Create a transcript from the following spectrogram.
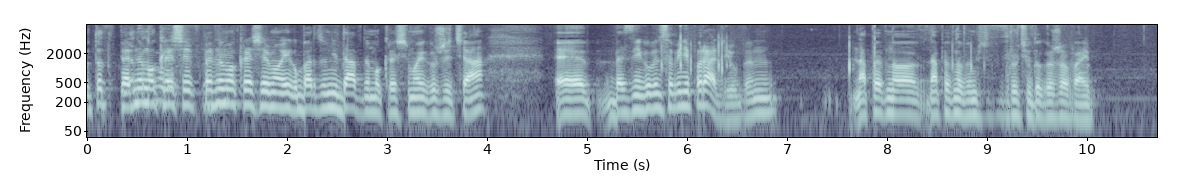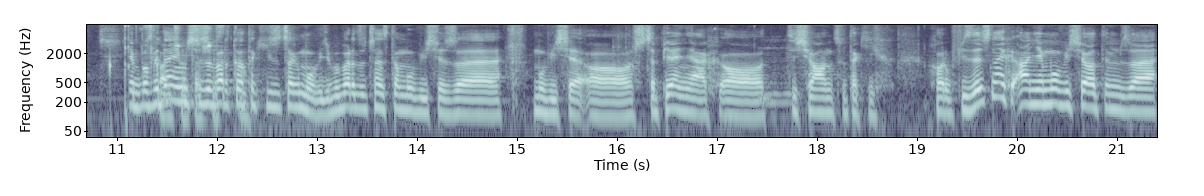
y, to, w pewnym okresie, w pewnym okresie mojego, bardzo niedawnym okresie mojego życia, bez niego bym sobie nie poradził. Bym, na, pewno, na pewno bym wrócił do Gorzowa i Nie, bo wydaje mi się, że warto wszystko. o takich rzeczach mówić, bo bardzo często mówi się, że mówi się o szczepieniach, o tysiącu takich chorób fizycznych, a nie mówi się o tym, że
